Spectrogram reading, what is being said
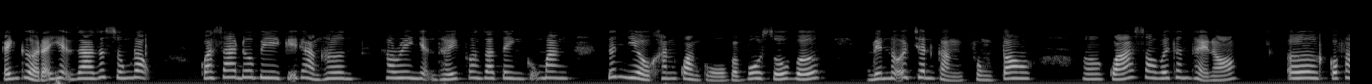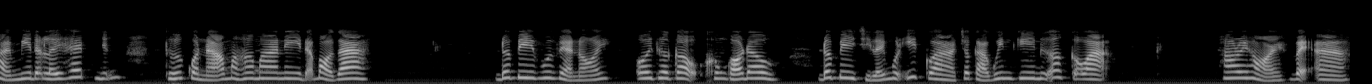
Cánh cửa đã hiện ra rất sống động. Quan sát Dobby kỹ càng hơn, Harry nhận thấy con gia tinh cũng mang rất nhiều khăn quàng cổ và vô số vớ, đến nỗi chân cẳng phồng to uh, quá so với thân thể nó. Ơ, có phải mi đã lấy hết những thứ quần áo mà Hermione đã bỏ ra? Dobby vui vẻ nói, ôi thưa cậu, không có đâu. Dobby chỉ lấy một ít quà cho cả Winky nữa, cậu ạ. Harry hỏi, vậy à,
